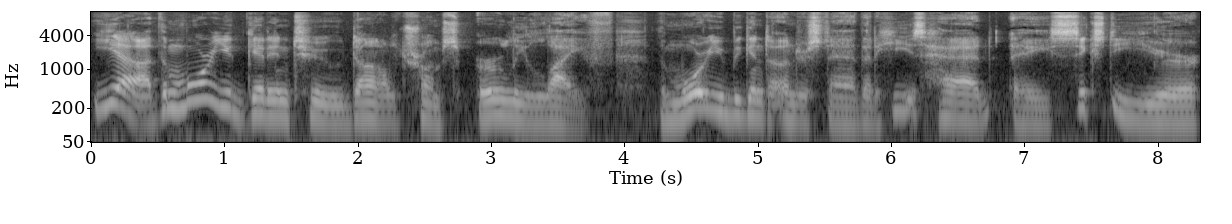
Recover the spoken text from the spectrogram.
Yeah, the more you get into Donald Trump's early life, the more you begin to understand that he's had a 60 year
